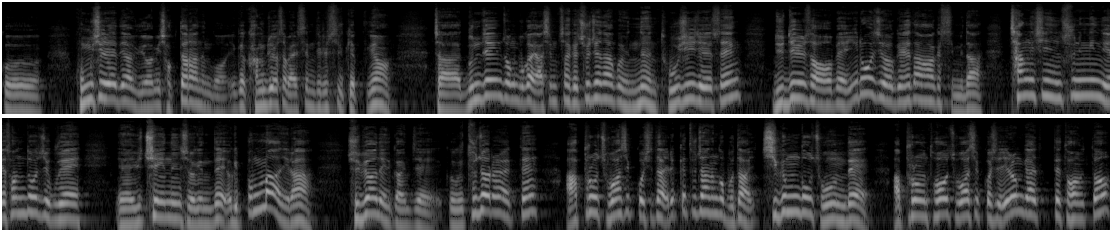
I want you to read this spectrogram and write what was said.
그 공실에 대한 위험이 적다라는 거, 이거 강조해서 말씀드릴 수 있겠고요. 자, 문재인 정부가 야심차게 추진하고 있는 도시재생 뉴딜 사업의 1호 지역에 해당하겠습니다. 창신 순인리의 선도지구에 예, 위치해 있는 지역인데 여기뿐만 아니라 주변에 그러니까 이제 그 투자를 할때 앞으로 좋아질 것이다. 이렇게 투자하는 것보다 지금도 좋은데 앞으로는 더 좋아질 것이다. 이런 게할때 더욱더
